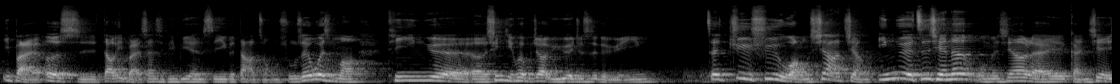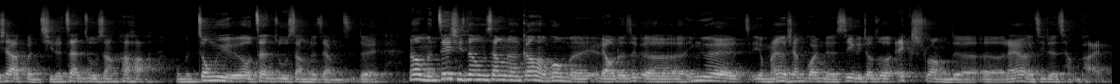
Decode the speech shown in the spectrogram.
一百二十到一百三十 ppm 是一个大中枢，所以为什么听音乐呃心情会比较愉悦，就是这个原因。在继续往下讲音乐之前呢，我们先要来感谢一下本期的赞助商，哈哈，我们终于也有赞助商了，这样子对。那我们这一期赞助商呢，刚好跟我们聊的这个音乐也蛮有相关的，是一个叫做 Xron 的呃蓝牙耳机的厂牌。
